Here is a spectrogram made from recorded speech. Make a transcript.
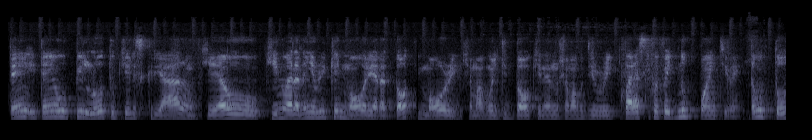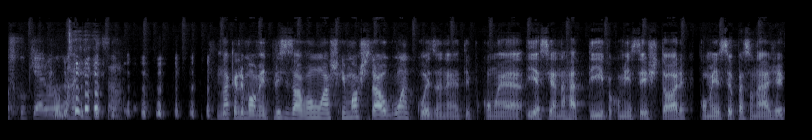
Tem, e tem o piloto que eles criaram, que é o. que não era nem Rick and Morty, era Doc Morty. Chamavam ele de Doc, né? Não chamavam de Rick. Parece que foi feito no Paint, velho. Tão tosco que era a animação. Naquele momento precisavam, acho que, mostrar alguma coisa, né? Tipo, como é- ia ser a narrativa, como ia ser a história, como ia ser o personagem.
